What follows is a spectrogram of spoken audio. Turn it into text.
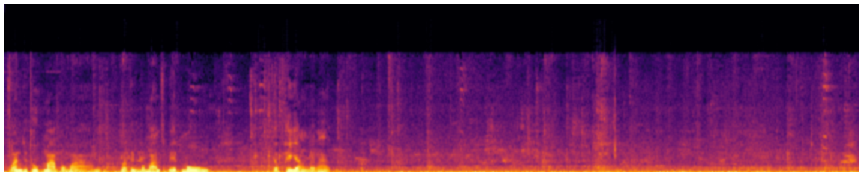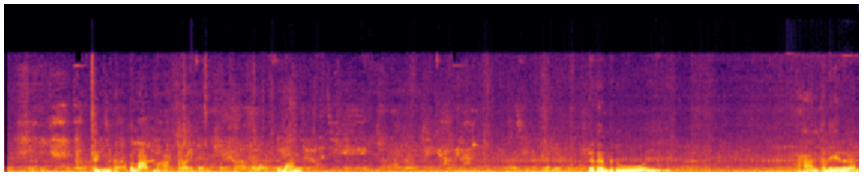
พ่อบ้านยูทูบมาประมาณมาถึงประมาณ 11 โมงจะเที่ยงแล้วนะครับถึงนะตลาดมหาชัยประมาณ เดี๋ยวเดินไปดูไออาหารทะเลด้วยครับ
